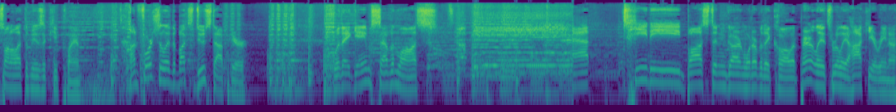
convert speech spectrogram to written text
Just want to let the music keep playing. Unfortunately, the Bucks do stop here with a Game Seven loss at TD Boston Garden, whatever they call it. Apparently, it's really a hockey arena,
